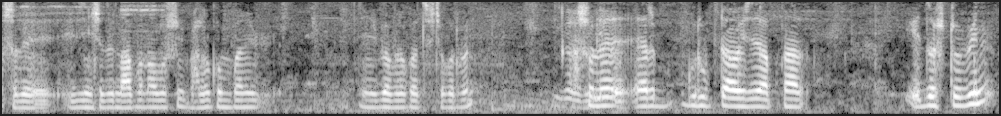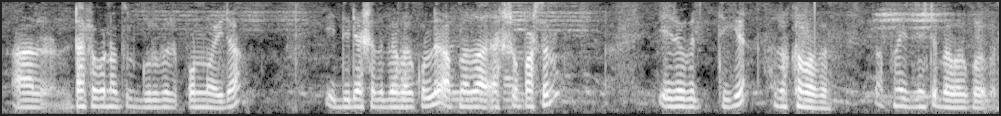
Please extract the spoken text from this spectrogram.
আসলে এই জিনিসটা যদি না পান, অবশ্যই ভালো কোম্পানির জিনিস ব্যবহার করার চেষ্টা করবেন। আসলে এর গ্রুপটা হয়েছে আপনার এজোস্টোবিন আর ডাইফাগোনাতুল গ্রুপের পণ্য এটা। এই দুটো একসাথে ব্যবহার করলে আপনারা একশো পার্সেন্ট এই রোগের থেকে রক্ষা পাবেন। আপনারা এই জিনিসটা ব্যবহার করবেন।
